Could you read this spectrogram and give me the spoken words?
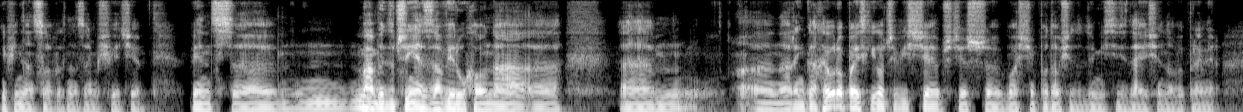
i finansowych na całym świecie. Więc e, mamy do czynienia z zawieruchą na, e, e, na rynkach europejskich. Oczywiście przecież e, właśnie podał się do dymisji, zdaje się, nowy premier e,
